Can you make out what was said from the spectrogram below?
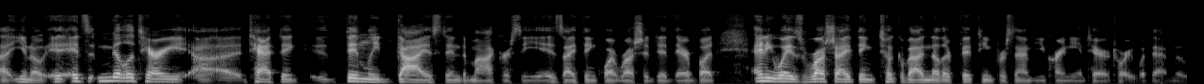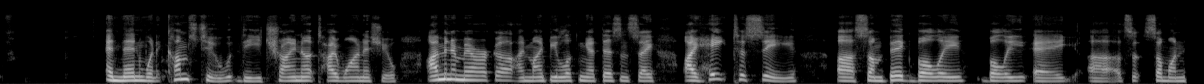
Uh, you know, it, it's military uh, tactic, thinly guised in democracy, is I think what Russia did there. But, anyways, Russia, I think, took about another 15% of Ukrainian territory with that move. And then when it comes to the China Taiwan issue, I'm in America. I might be looking at this and say, I hate to see uh, some big bully bully a uh, s- someone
